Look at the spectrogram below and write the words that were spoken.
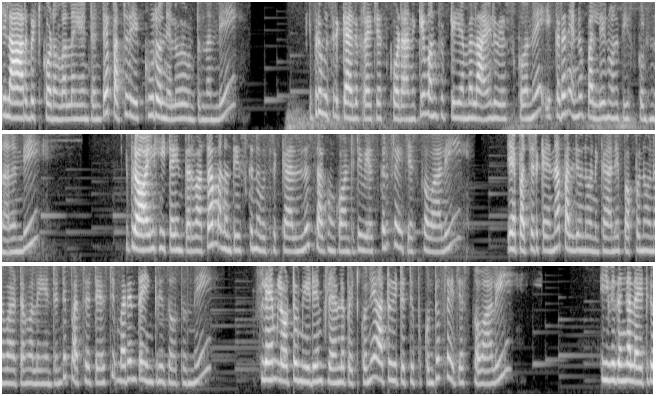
ఇలా ఆరబెట్టుకోవడం వల్ల ఏంటంటే పచ్చడి ఎక్కువ రోజులు నిల్వ ఉంటుందండి. ఇప్పుడు ఉసిరికాయలు ఫ్రై చేసుకోవడానికి వన్ ఫిఫ్టీ ఎంఎల్ ఆయిల్ వేసుకొని ఇక్కడ నేను పల్లి నూనె తీసుకుంటున్నానండి. ఇప్పుడు ఆయిల్ హీట్ అయిన తర్వాత మనం తీసుకున్న ఉసిరికాయలను సగం క్వాంటిటీ వేసుకొని ఫ్రై చేసుకోవాలి. ఏ పచ్చడికైనా పల్లి నూనె కానీ పప్పు నూనె వాడటం వల్ల ఏంటంటే పచ్చడి టేస్ట్ మరింత ఇంక్రీజ్ అవుతుంది. ఫ్లేమ్లో టు మీడియం ఫ్లేమ్లో పెట్టుకొని అటు ఇటు తిప్పుకుంటూ ఫ్రై చేసుకోవాలి. ఈ విధంగా లైట్గా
